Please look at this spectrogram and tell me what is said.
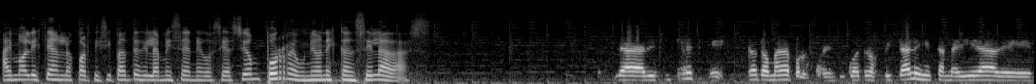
Hay molestia en los participantes de la mesa de negociación por reuniones canceladas. La decisión es eh, no tomada por los 44 hospitales y esta medida de,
